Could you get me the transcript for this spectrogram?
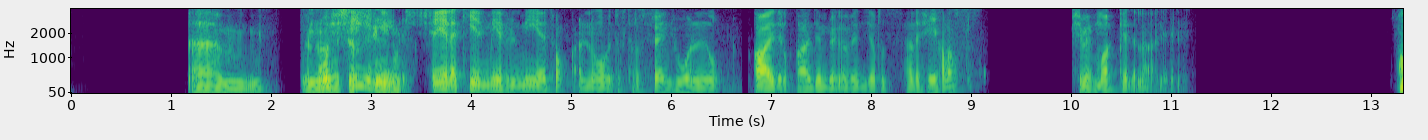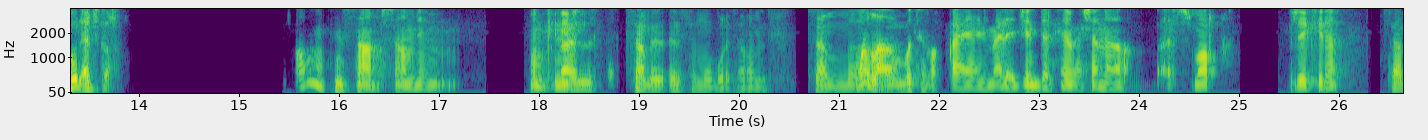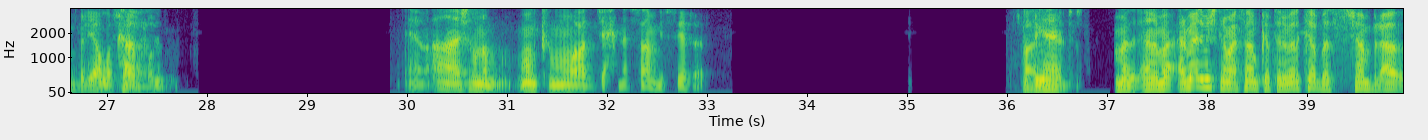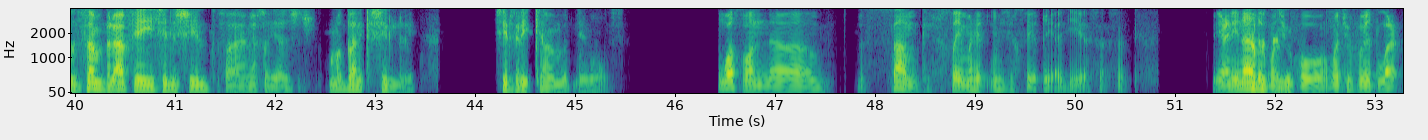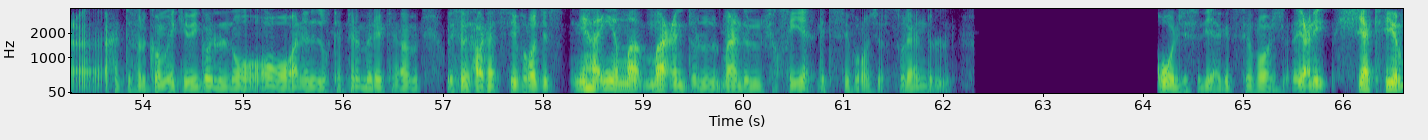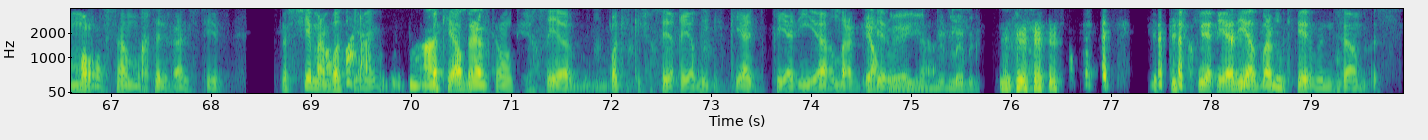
أم... إنه يصير الشيء في الشيء الأكيد 100% أتوقع إنه دكتور سترينج هو القائد القادم للأفنجرز هذا شيء خلاص. شبه مؤكد الآن يعني. هو الأجدر. أو ممكن سام سام يعني ممكن لا، يجي. سام انسى الموضوع تماما. سام والله متوقع يعني مع الأجندة الحين عشان أسمر زي كذا. سام باليلا شاب أنا أشوف انه ممكن مرجح انه سام يصير قائد يعني. ما أدري. أنا ما أنا ما عندي مشكلة مع سام كابتن أمريكا بس شام بالع... سام بالعافية يشيل الشيلد فيعني أخي ما بالك يشيل يشيل فريق كامل. يعني واصلا آه، سام كشخصية ما هي ما هي شخصية قيادية أساسا. يعني نادر ما. تشوفه ما تشوفه يطلع آه، حتى في ال comic ويقول إنه أوه أنا الكابتن أمريكا ويسوي حركات ستيف روجرز. نهائيا ما ما عنده ما عنده الشخصية حقت ستيف روجرز ولا عنده القوه الجسديه حقت ستيف روجرز. يعني أشياء كثير مرة في سام مختلفة عن ستيف. نفس الشيء مع باكي يعني باكي أضعف كمان كشخصية باكي كشخصية قيادية قياد- قيادية أضعف بكثير من كشخصية قيادية أضعف بكثير من سام بس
